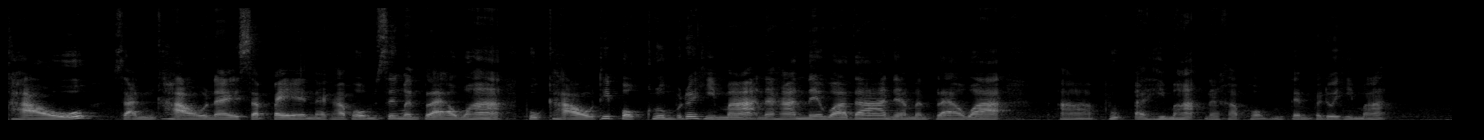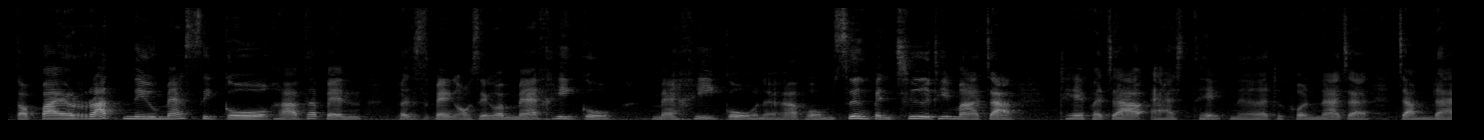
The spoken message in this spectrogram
เขาสันเขาในสเปนนะครับผมซึ่งมันแปลว่าภูเขาที่ปกคลุมไปด้วยหิมะนะฮะเนวาดาเนี่ยมันแปลว่าภูหิมะนะครับผมเต็มไปด้วยหิมะ ต่อไปรัฐนิวเม็กซิโกครับ ถ้าเป็นภาษาสเปนออกเสียงว่าเม็กซิโกเม็กซิโกนะครับผมซึ่งเป็นชื่อที่มาจากเทพเจ้าแอสเท็กเนอะทุกคนน่าจะจำได้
